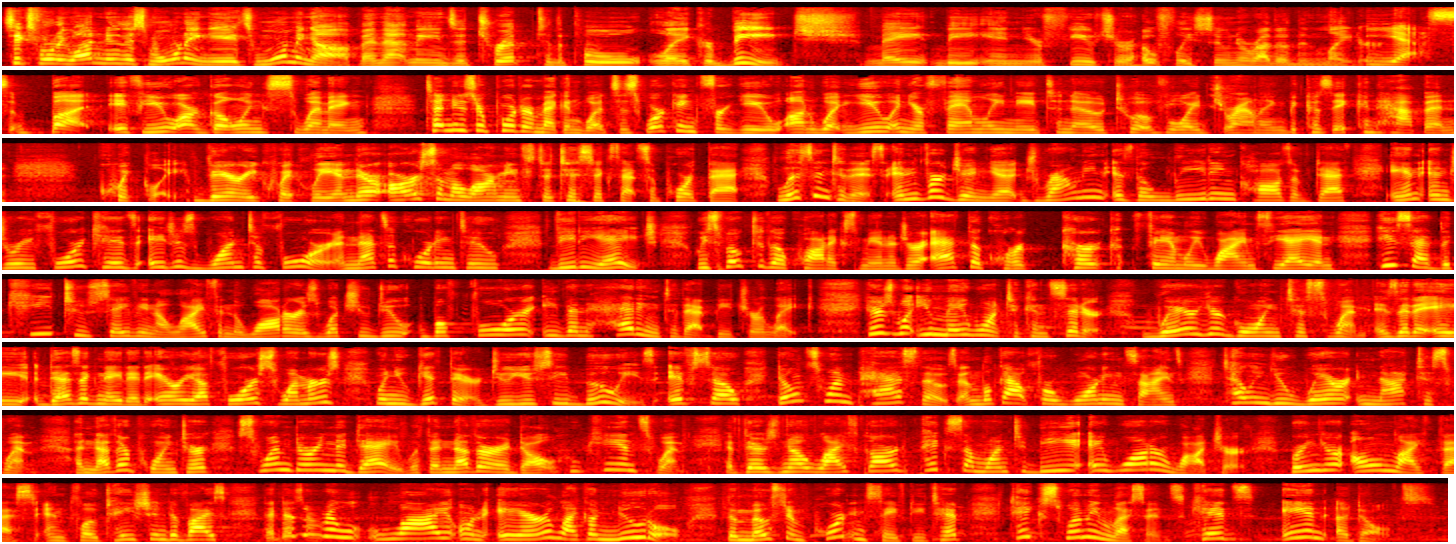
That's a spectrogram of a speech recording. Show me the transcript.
641 new this morning. It's warming up, and that means a trip to the pool, lake, or beach may be in your future, hopefully sooner rather than later. Yes, but if you are going swimming, 10 News reporter Megan Woods is working for you on what you and your family need to know to avoid drowning because it can happen quickly. Very quickly. And there are some alarming statistics that support that. Listen to this. In Virginia, drowning is the leading cause of death and injury for kids ages 1 to 4. And that's according to VDH. We spoke to the aquatics manager at the Kirk Family YMCA, and he said the key to saving a life in the water is what you do before even heading to that beach or lake. Here's what you may want to consider where you're going to swim. Is it a designated area for swimmers? When you get there, do you you see buoys? If so, don't swim past those and look out for warning signs telling you where not to swim. Another pointer, swim during the day with another adult who can swim. If there's no lifeguard, pick someone to be a water watcher. Bring your own life vest and flotation device that doesn't rely on air like a noodle. The most important safety tip, take swimming lessons, kids and adults.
